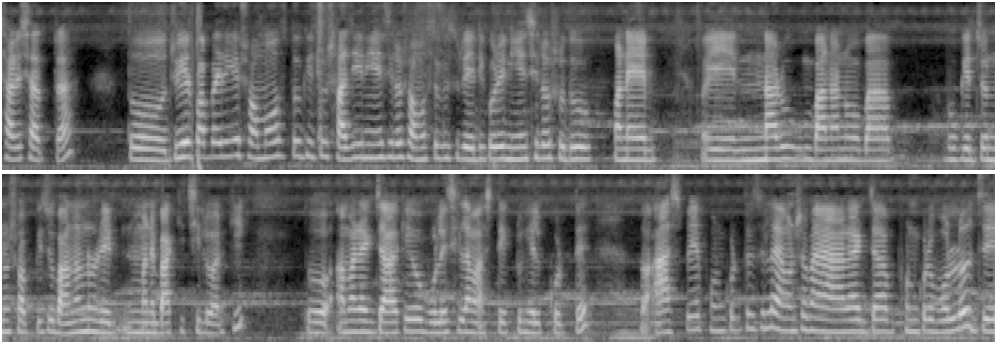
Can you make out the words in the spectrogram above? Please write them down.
সাড়ে সাতটা। তো জুয়ের পাপা এদিকে সমস্ত কিছু সাজিয়ে নিয়েছিল, সমস্ত কিছু রেডি করে নিয়েছিল, শুধু মানে ওই নাড়ু বানানো বা ভোগের জন্য সব কিছু বানানো মানে বাকি ছিল আর কি। তো আমার এক যাকেও বলেছিলাম আসতে একটু হেল্প করতে। তো আসবে ফোন করতেছিল, এমন সময় আর এক যা ফোন করে বলল যে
